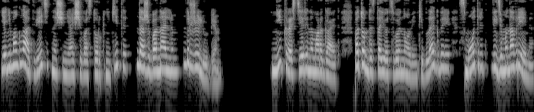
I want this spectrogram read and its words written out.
Я не могла ответить на щенящий восторг Никиты даже банальным дружелюбием. Ник растерянно моргает, потом достает свой новенький Блэкбери, смотрит, видимо, на время,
